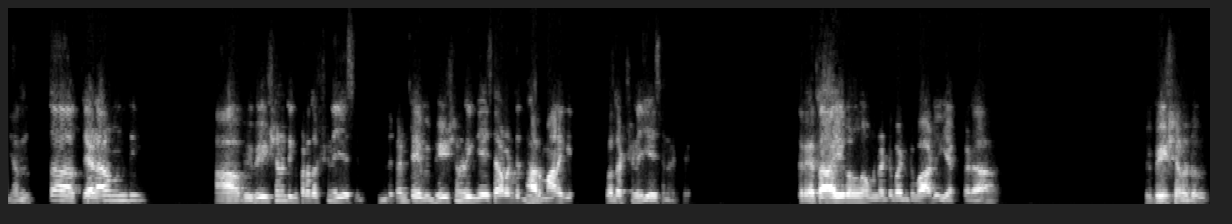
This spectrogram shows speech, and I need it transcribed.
ఎంత తేడా ఉంది? ఆ విభీషణుడికి ప్రదక్షిణ చేసింది. ఎందుకంటే విభీషణుడికి చేశామంటే ధర్మానికి ప్రదక్షిణ చేసినట్టే. త్రేతాయుగంలో ఉన్నటువంటి వాడు ఎక్కడ? విభీషణుడు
